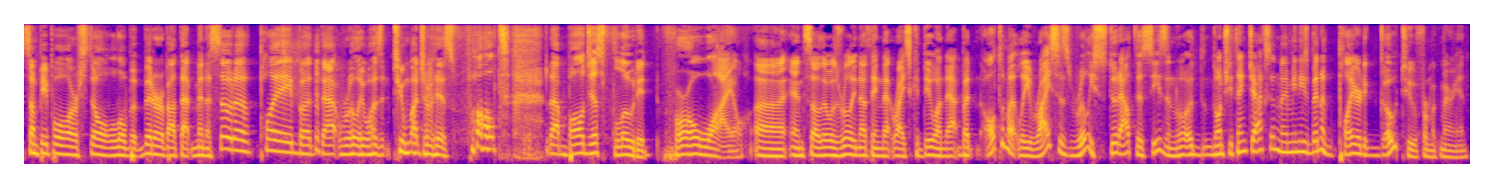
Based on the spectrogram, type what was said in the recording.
some people are still a little bit bitter about that Minnesota play, but that really wasn't too much of his fault. That ball just floated for a while. Uh, and so there was really nothing that Rice could do on that. But ultimately, Rice has really stood out this season. Don't you think, Jackson? I mean, he's been a player to go to for McMaryion.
